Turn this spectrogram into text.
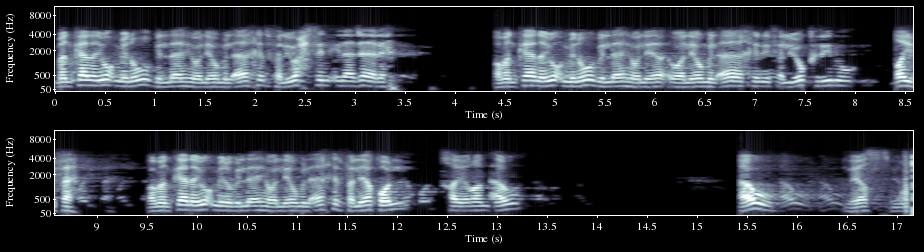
من كان يؤمن بالله واليوم الآخر فليحسن إلى جاره. ومن كان يؤمن بالله واليوم الآخر فليكرم ضيفه. ومن كان يؤمن بالله واليوم الآخر فليقل خيرا أو أو ليصمت.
